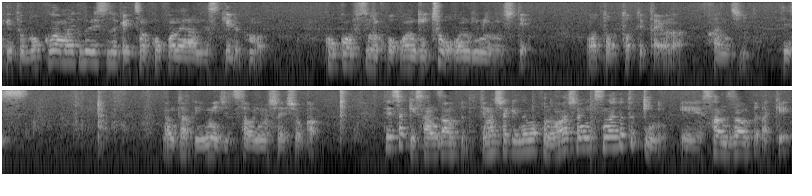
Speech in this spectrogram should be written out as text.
えーと、僕がマイク取りするときはいつもここを狙うんですけれども、ここを普通にこう音超音気味にして音を取ってたような感じです。なんとなくイメージ伝わりましたでしょうか？で、さっきサンズアンプって言ってましたけれども、このマーシャルにつなぐときに、えー、サンズアンプだけ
